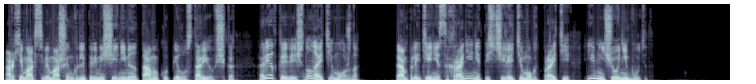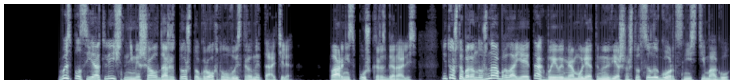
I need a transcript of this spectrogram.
Архимаг себе машинку для перемещения именно там и купил у старьевщика. Редкая вещь, но найти можно. Там плетение и сохранение тысячелетия могут пройти, им ничего не будет. Выспался я отлично, не мешал даже то, что грохнул выстрел метателя. Парни с пушкой разбирались. Не то чтобы она нужна была, я и так боевыми амулетами увешан, что целый город снести могу,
